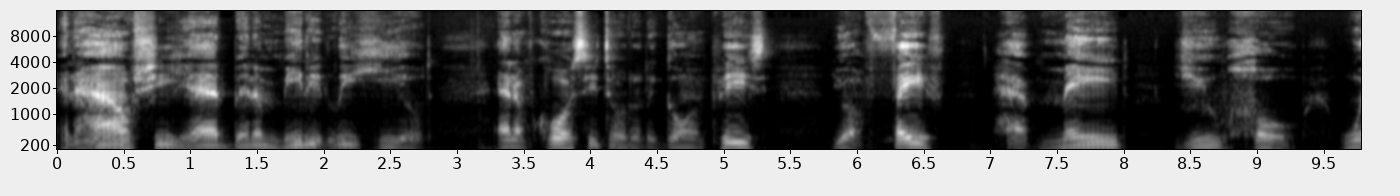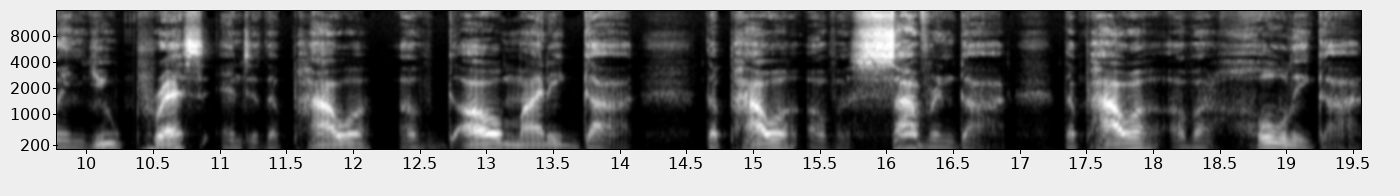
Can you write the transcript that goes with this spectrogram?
and how she had been immediately healed. And of course, he told her to go in peace. Your faith have made you whole. When you press into the power of Almighty God, the power of a sovereign God, the power of a holy God,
